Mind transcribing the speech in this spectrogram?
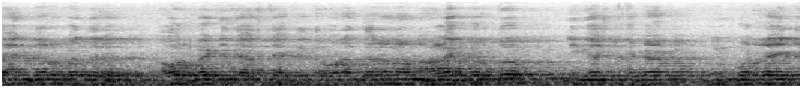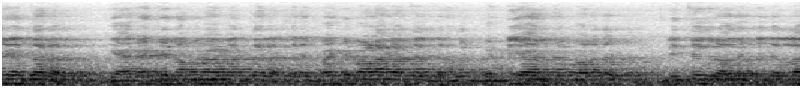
ಬ್ಯಾಂಕ್ದವ್ರು ಬಂದ್ರೆ. ಅವ್ರ ಬಡ್ಡಿ ಜಾಸ್ತಿ ಆಗ್ತೈತೆ. ಅವ್ರಂತಾರೆ ನಾವು ನಾಳೆ ಕೊಡ್ತು ನೀವು ಎಷ್ಟು ಬೇಕಾದ್ರೆ ನೀವು ಕೊಡ್ರೆ ಐತ್ರಿ ಅಂತಾರೆ. ಗ್ಯಾರಂಟಿ ನಮಗಾಗಂತಾರೆ ಸರಿ, ಬಡ್ಡಿ ಭಾಳ ಆಗತ್ತೈತೆ. ಅದಕ್ಕೆ ಬಡ್ಡಿ ಯಾರು ಬರೋದು ನಿಂತಿದ್ರು. ಅದಕ್ಕೆ ಇದೆಲ್ಲ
